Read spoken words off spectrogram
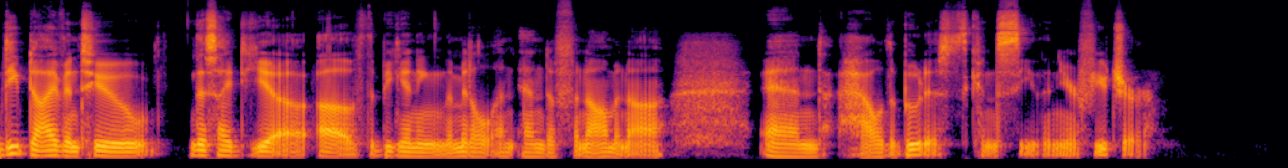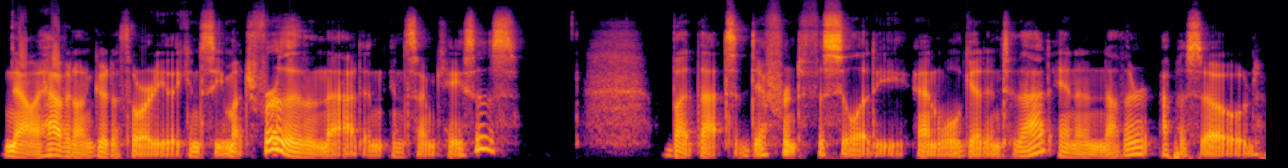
deep dive into this idea of the beginning, the middle, and end of phenomena and how the Buddhists can see the near future. Now, I have it on good authority. They can see much further than that in, in some cases but that's a different facility, and we'll get into that in another episode.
